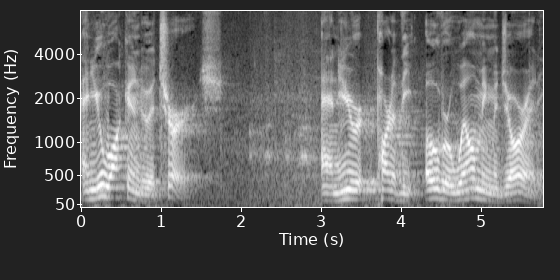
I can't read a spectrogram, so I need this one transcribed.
and you walk into a church and you're part of the overwhelming majority,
